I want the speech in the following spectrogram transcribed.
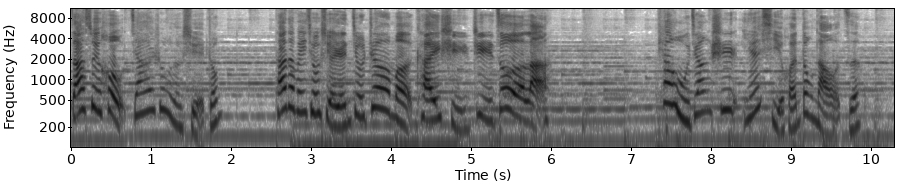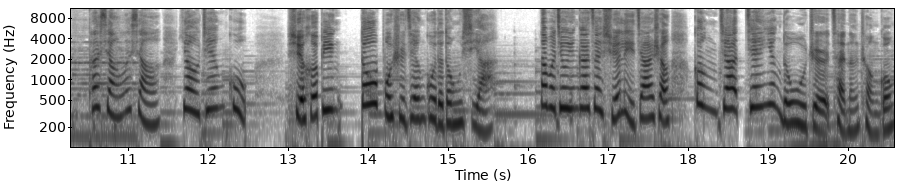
砸碎后加入了雪中，他的煤球雪人就这么开始制作了。跳舞僵尸也喜欢动脑子，他想了想，要坚固，雪和冰都不是坚固的东西啊，那么就应该在雪里加上更加坚硬的物质才能成功。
